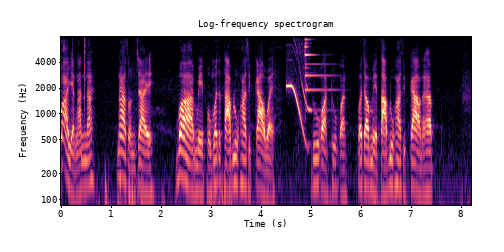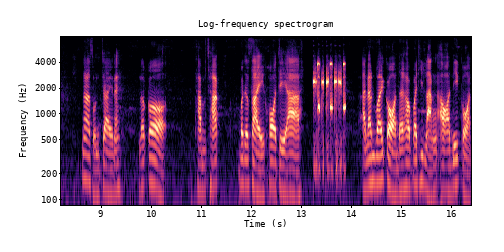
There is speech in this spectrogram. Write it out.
ว่าอย่างนั้นนะ น่าสนใจว่าเมดผมว่าจะตามลูก 59 ไว้ ดูก่อนดูก่อน ว่าจะเอาเมดตามลูก 59 นะครับ น่าสนใจนะ แล้วก็ทำชักว่าจะใส่ข้อ JR อันนั้นไว้ก่อนนะครับ ไว้ที่หลังเอาอันนี้ก่อน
